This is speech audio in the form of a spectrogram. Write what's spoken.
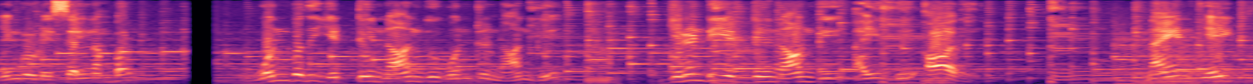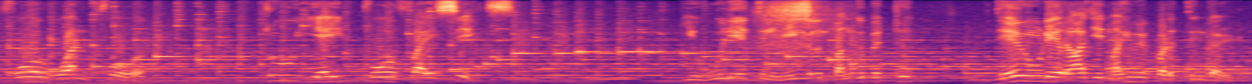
எங்களுடைய செல் நம்பர் ஒன்பது எட்டு நான்கு ஒன்று நான்கு இரண்டு எட்டு நான்கு ஐந்து ஆறு nine eight four one four two eight four five six. இவ்வூழியத்தில் நீங்களும் பங்கு பெற்று தேவனுடைய ராஜ்யை மகிமைப்படுத்துங்கள்.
